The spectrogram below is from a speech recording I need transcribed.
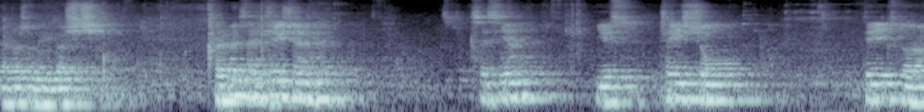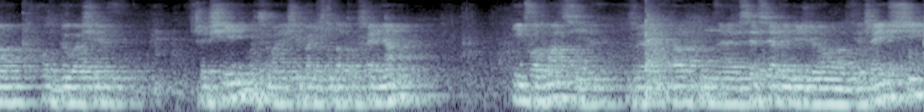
zaproszonych gości. Proszę Państwa, dzisiejsza sesja jest częścią tej, która odbyła się wcześniej. Otrzymaliście Państwo zaproszenia. Informacje, że ta sesja będzie dzielona na dwie części.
